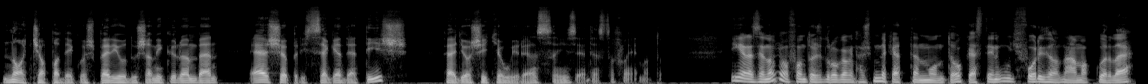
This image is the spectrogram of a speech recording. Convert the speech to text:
nagy csapadékos periódus, ami különben elsöpri Szegedet is, felgyorsítja újra ezt a, ezt a folyamatot. Igen, ez egy nagyon fontos dolog, amit most mind a ketten mondtok, ezt én úgy fordítanám akkor le,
